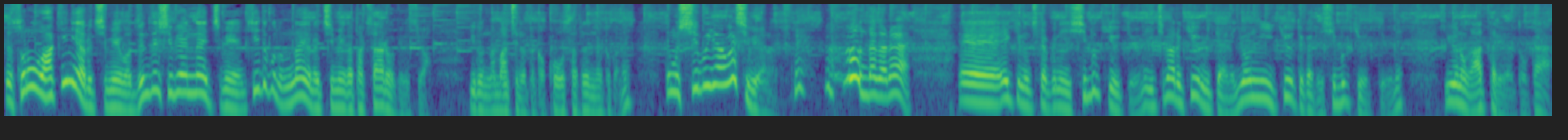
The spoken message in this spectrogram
でその脇にある地名は全然渋谷にない地名聞いたことのないような地名がたくさんあるわけですよ。いろんな街だとか交差点だとかね。でも渋谷は渋谷なんですね。だから、えー、駅の近くに渋急っていうね109みたいな429って書いて渋急っていうねいうのがあったりだとか。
